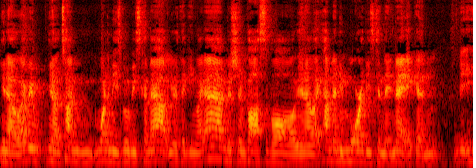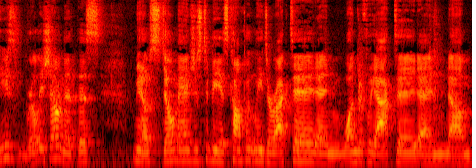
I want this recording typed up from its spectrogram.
you know, every you know time one of these movies come out, you're thinking like, ah, Mission Impossible. You know, like how many more of these can they make? And he's really shown that this you know, still manages to be as competently directed and wonderfully acted and um,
